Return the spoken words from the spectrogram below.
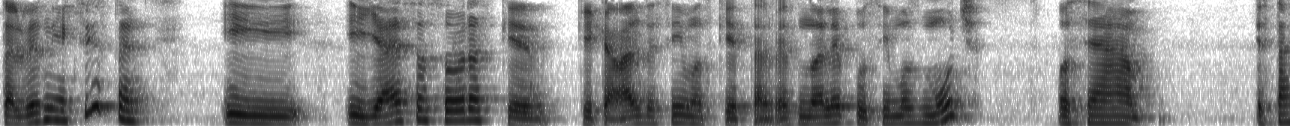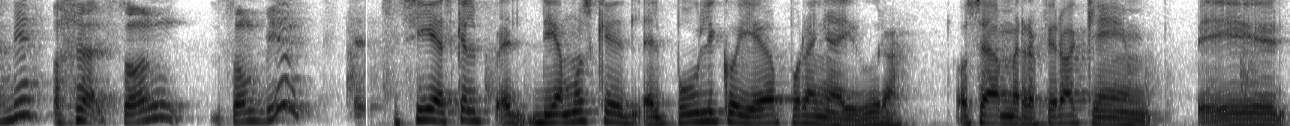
tal vez ni existen. Y, y ya esas obras que, que cabal decimos que tal vez no le pusimos mucho, o sea, están bien, o sea, son, son bien. Sí, es que digamos que el público llega por añadidura. O sea, me refiero a que eh,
